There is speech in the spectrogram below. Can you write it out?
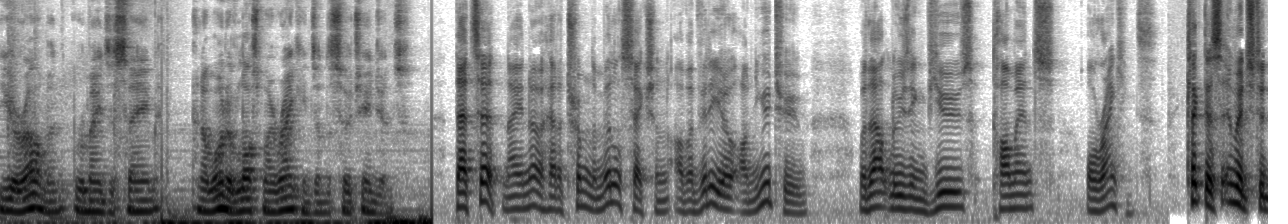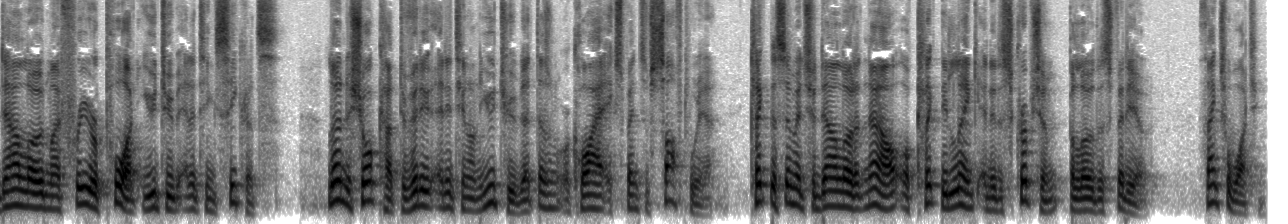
The URL remains the same. And I won't have lost my rankings in the search engines. That's it. Now you know how to trim the middle section of a video on YouTube without losing views, comments, or rankings. Click this image to download my free report, YouTube Editing Secrets. Learn the shortcut to video editing on YouTube that doesn't require expensive software. Click this image to download it now or click the link in the description below this video. Thanks for watching.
